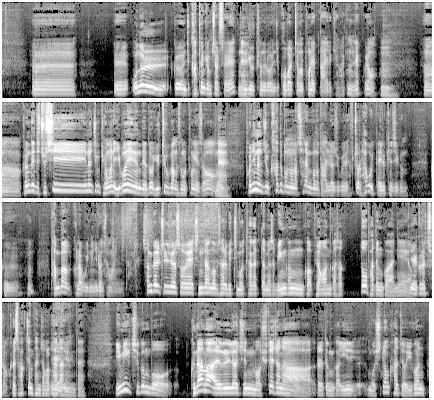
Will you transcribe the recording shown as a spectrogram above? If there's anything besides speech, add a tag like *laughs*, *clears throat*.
어 예, 오늘 그 이제 가평 경찰서에 네. 동기 우편으로 이제 고발장을 보냈다 이렇게 확인을 했고요. 음. 어 그런데 이제 주 씨는 지금 병원에 입원해 있는데도 유튜브 방송을 통해서 네. 본인은 지금 카드 번호나 차량 번호 다 알려주고 협조를 하고 있다 이렇게 지금 그 어? 반박을 하고 있는 이런 상황입니다. 선별 진료소에 진단 검사를 믿지 못하겠다면서 민간 거- 병원 가서 또 받은 거 아니에요? 예, 그렇죠. 그래서 확진 판정을 예, 받았는데 이미 지금 뭐 그나마 알려진 뭐 휴대전화라든가 이 뭐 신용카드 이건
